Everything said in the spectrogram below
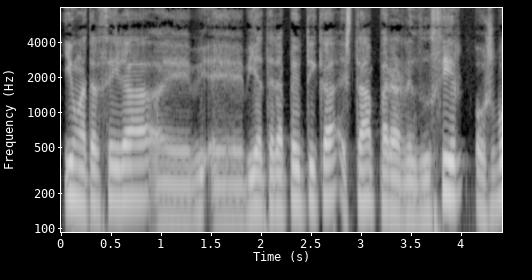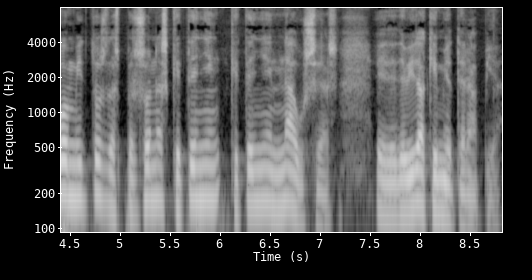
e unha terceira eh, eh, vía terapéutica está para reducir os vómitos das persoas que teñen que teñen náuseas eh, debido á quimioterapia terapia.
